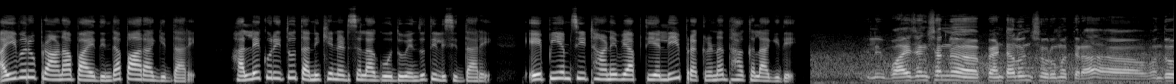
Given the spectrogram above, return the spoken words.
ಐವರು ಪ್ರಾಣಾಪಾಯದಿಂದ ಪಾರಾಗಿದ್ದಾರೆ. ಹಲ್ಲೆ ಕುರಿತು ತನಿಖೆ ನಡೆಸಲಾಗುವುದು ಎಂದು ತಿಳಿಸಿದ್ದಾರೆ. ಎಪಿಎಂಸಿ ಠಾಣೆ ವ್ಯಾಪ್ತಿಯಲ್ಲಿ ಪ್ರಕರಣ ದಾಖಲಾಗಿದೆ. ಇಲ್ಲಿ ವಾಯ್ ಜಂಕ್ಷನ್ ಪ್ಯಾಂಟಾಲೂನ್ ಶೋರೂಮ್ ಹತ್ತಿರ ಒಂದು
